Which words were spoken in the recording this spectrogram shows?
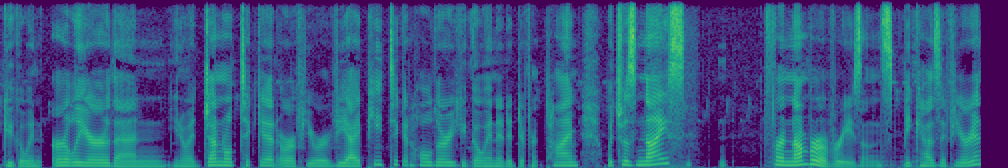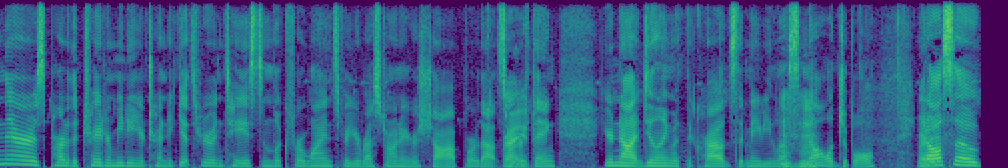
you could go in earlier than, you know, a general ticket or if you were a VIP ticket holder, you could go in at a different time, which was nice for a number of reasons because if you're in there as part of the trade or media you're trying to get through and taste and look for wines for your restaurant or your shop or that sort Right. of thing you're not dealing with the crowds that may be less Mhm. knowledgeable Right. it also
